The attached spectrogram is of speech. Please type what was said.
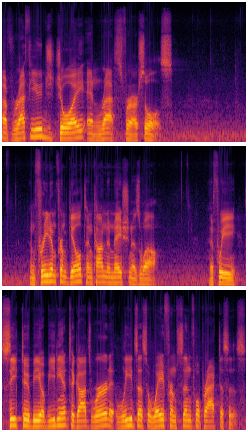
of refuge, joy, and rest for our souls. And freedom from guilt and condemnation as well. If we seek to be obedient to God's word, it leads us away from sinful practices.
